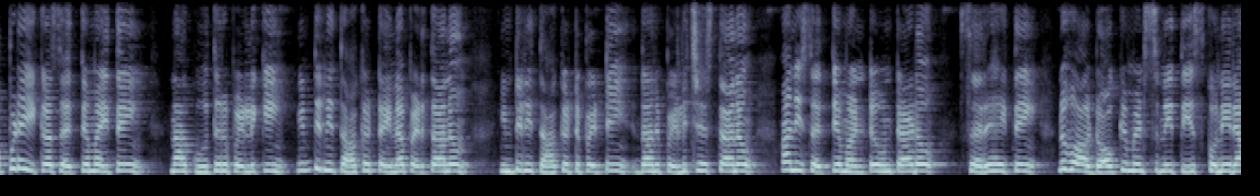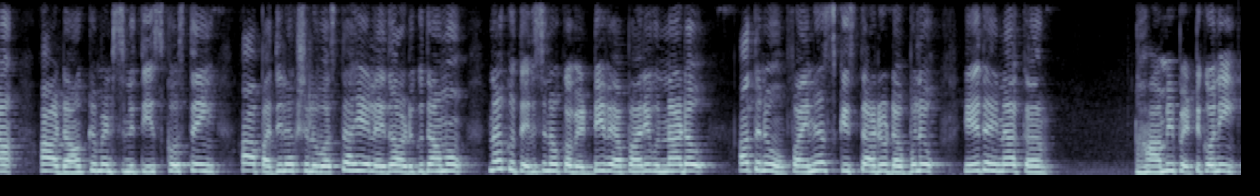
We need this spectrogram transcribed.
అప్పుడే ఇక సత్యమైతే నా కూతురు పెళ్ళికి ఇంటిని తాకట్టైనా పెడతాను. ఇంటిని తాకట్టు పెట్టి దాని పెళ్ళి చేస్తాను అని సత్యం అంటూ ఉంటాడు. సరే అయితే నువ్వు ఆ డాక్యుమెంట్స్ని తీసుకొనిరా ఆ డాక్యుమెంట్స్ని తీసుకొస్తే ఆ పది లక్షలు వస్తాయో లేదో అడుగుదాము. నాకు తెలిసిన ఒక వెడ్డీ వ్యాపారి ఉన్నాడు. అతను ఫైనాన్స్కి ఇస్తాడు డబ్బులు. ఏదైనా క- హామీ పెట్టుకొని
